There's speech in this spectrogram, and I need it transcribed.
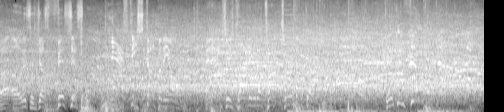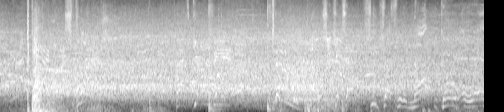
Uh-oh, this is just vicious. Nasty stomp of the arm. And now she's climbing to the top turnbuckle. Taking flight. A splash. That's gotta be it. Two. No, she kicks out. She just will not go away.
